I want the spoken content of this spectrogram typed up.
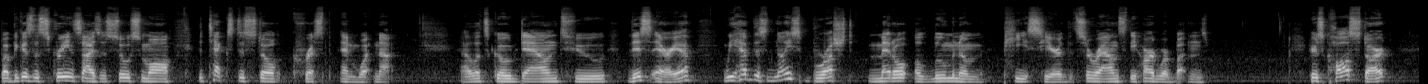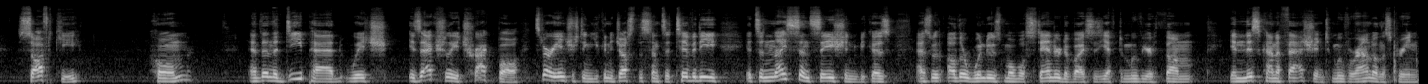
but because the screen size is so small, the text is still crisp and whatnot. Now let's go down to this area. We have this nice brushed metal aluminum piece here that surrounds the hardware buttons. Here's call start, soft key, home, and then the D-pad, which is actually a trackball. It's very interesting. You can adjust the sensitivity. It's a nice sensation because, as with other Windows Mobile standard devices, you have to move your thumb in this kind of fashion to move around on the screen.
